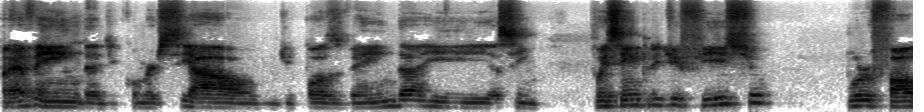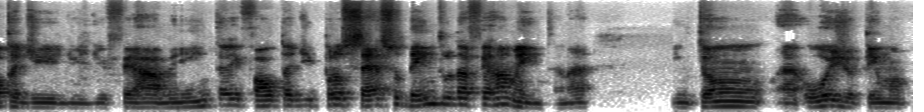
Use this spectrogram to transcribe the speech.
pré-venda, de comercial, de pós-venda, e assim, foi sempre difícil por falta de, de, de, ferramenta e falta de processo dentro da ferramenta, né? Então, é, hoje eu tenho uma,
